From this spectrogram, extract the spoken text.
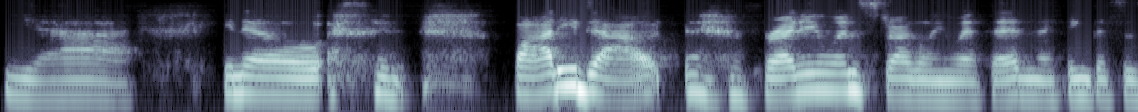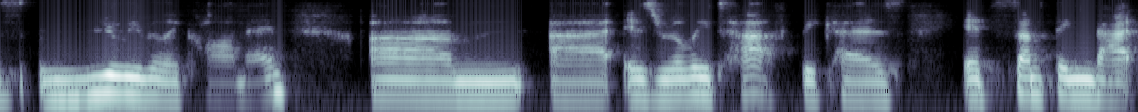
Yeah. You know, body doubt for anyone struggling with it, and I think this is really, really common, um, uh, is really tough because it's something that,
